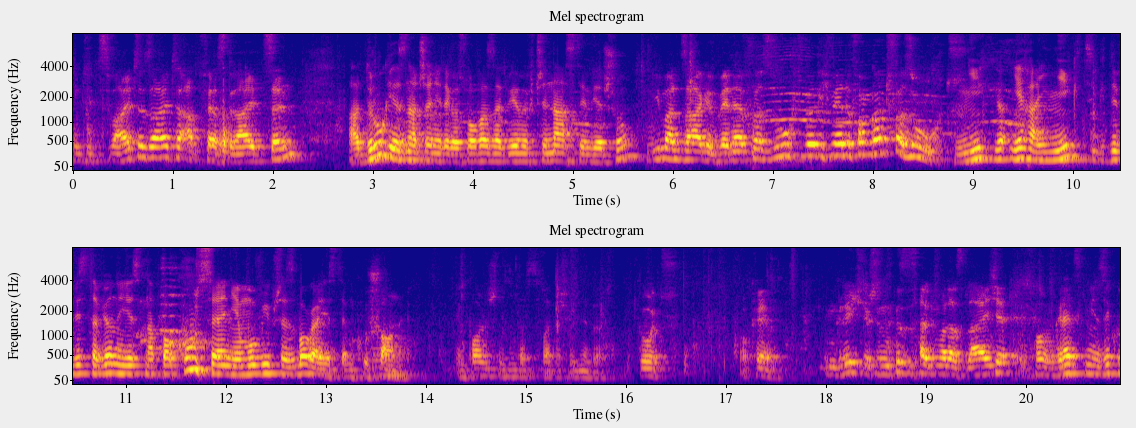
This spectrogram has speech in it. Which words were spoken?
Und die zweite Seite ab Vers 13. A drugie znaczenie tego słowa znajdujemy w 13 wierszu. Niemand sage, wenn er versucht wird, ich werde von Gott versucht. Niech, niechaj nikt, gdy wystawiony jest na pokusę, nie mówi przez Boga jestem kuszony. Im Polnischen sind das zwei verschiedene Wörter. Gut, okay. Im Griechischen ist es halt immer das Gleiche. W greckim języku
